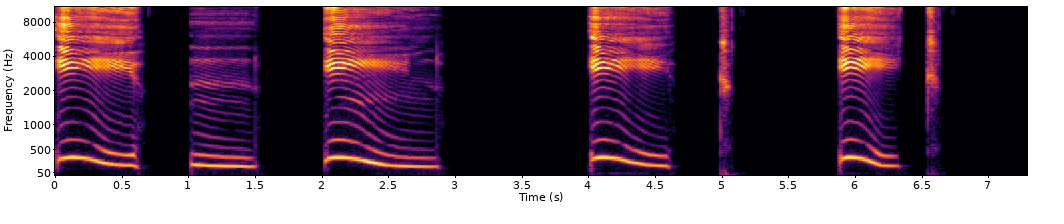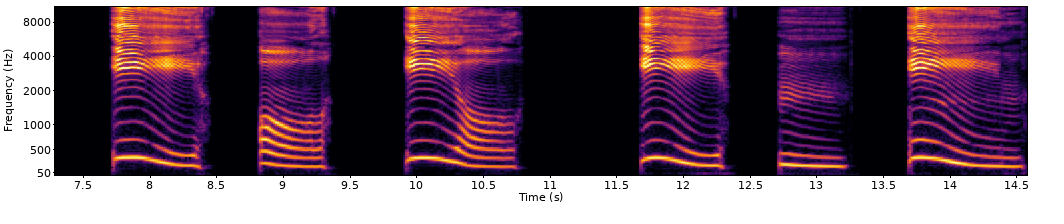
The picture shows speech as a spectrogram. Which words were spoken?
Ean Eek. Eek. Eol eel. Eam eam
